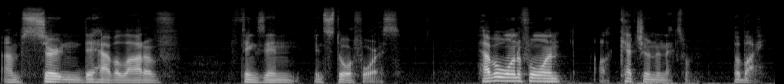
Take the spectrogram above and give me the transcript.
I'm certain they have a lot of things in, in store for us. Have a wonderful one. I'll catch you on the next one. Bye bye.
